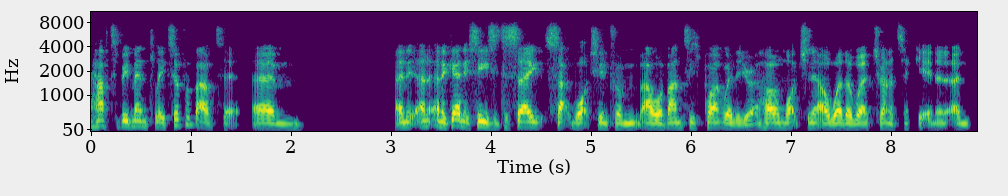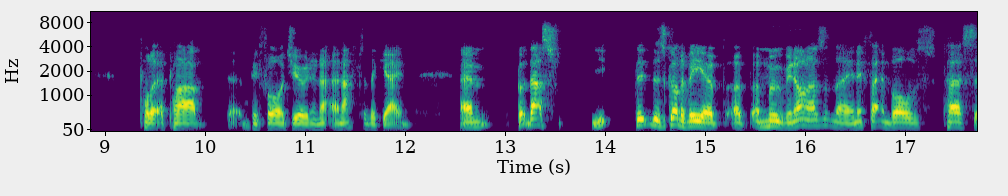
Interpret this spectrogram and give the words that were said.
have to be mentally tough about it. Um, and, and, and again, it's easy to say, sat watching from our vantage point, whether you're at home watching it or whether we're trying to take it in and, and pull it apart before, during, and, and after the game. Um, but that's there's got to be a, a, a, moving on, hasn't there? And if that involves pers-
